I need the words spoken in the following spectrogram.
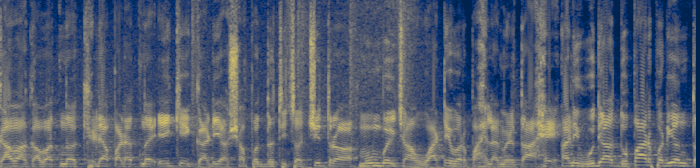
गावागावातनं खेड्यापाड्यातनं एक एक गाडी अशा पद्धतीचं चित्र मुंबईच्या वाटेवर पाहायला मिळत आहे. आणि उद्या दुपारपर्यंत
